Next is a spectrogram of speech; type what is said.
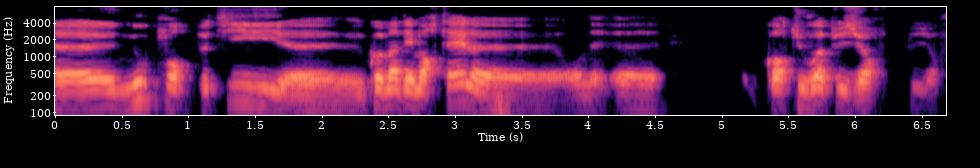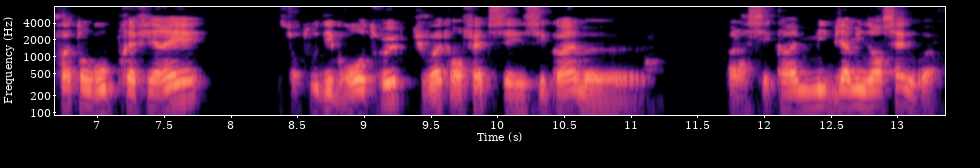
euh, nous, pour petit euh, commun des mortels, on, euh, quand tu vois plusieurs, plusieurs fois ton groupe préféré, surtout des gros trucs, tu vois qu'en fait, c'est, c'est quand même, euh, voilà, c'est quand même bien mis en scène, quoi.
